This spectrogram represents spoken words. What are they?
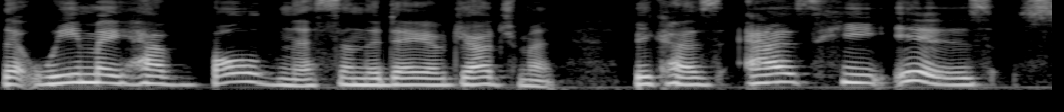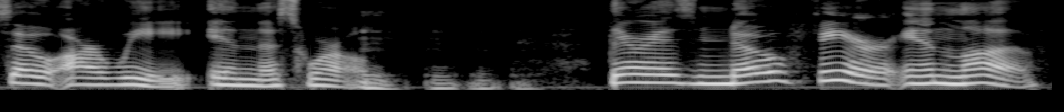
that we may have boldness in the day of judgment, because as he is, so are we in this world. Mm, mm, mm, there is no fear in love,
